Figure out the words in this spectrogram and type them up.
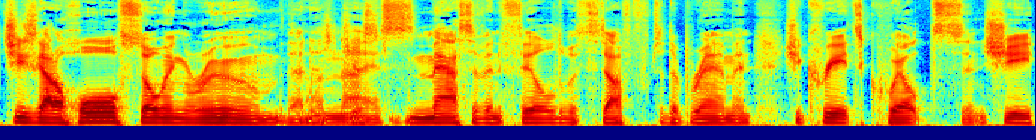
she's got a whole sewing room that Oh, is nice. just massive and filled with stuff to the brim and she creates quilts and she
